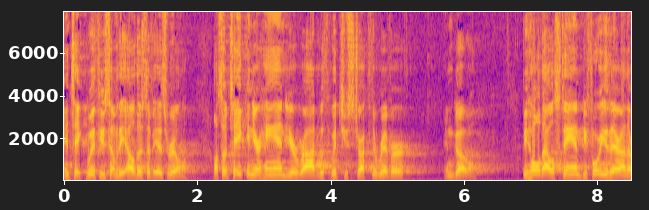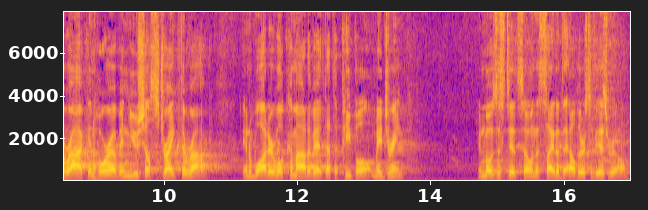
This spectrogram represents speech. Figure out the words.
and take with you some of the elders of Israel. Also take in your hand your rod with which you struck the river, and go. Behold, I will stand before you there on the rock in Horeb, and you shall strike the rock, and water will come out of it, that the people may drink. And Moses did so in the sight of the elders of Israel.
